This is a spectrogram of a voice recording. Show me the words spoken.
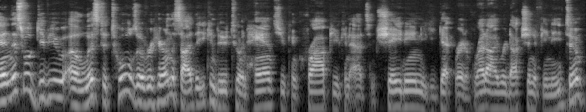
and this will give you a list of tools over here on the side that you can do to enhance. You can crop, you can add some shading, you can get rid of red eye reduction if you need to.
